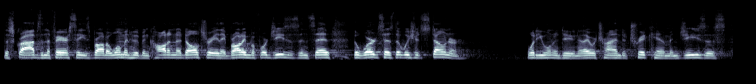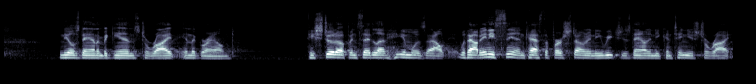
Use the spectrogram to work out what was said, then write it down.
The scribes and the Pharisees brought a woman who had been caught in adultery. and They brought him before Jesus and said, The word says that we should stone her. What do you want to do? Now, they were trying to trick him, and Jesus kneels down and begins to write in the ground. He stood up and said, Let him was out without any sin cast the first stone, and he reaches down and he continues to write.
